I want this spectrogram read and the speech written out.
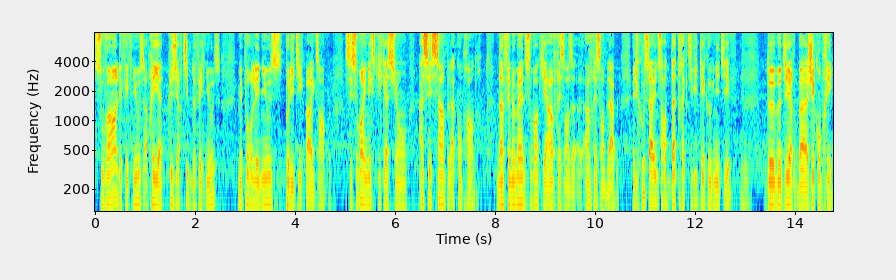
Souvent, les fake news, après il y a plusieurs types de fake news, mais pour les news politiques par exemple, c'est souvent une explication assez simple à comprendre d'un phénomène souvent qui est invraisemblable. Et du coup, ça a une sorte d'attractivité cognitive mmh. de me dire, bah, j'ai compris,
